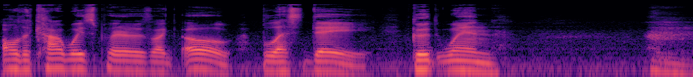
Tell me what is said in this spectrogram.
all the Cowboys players like, "Oh, blessed day, good win." Hmm.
